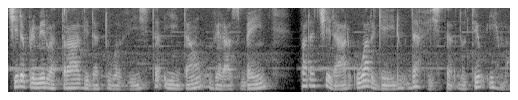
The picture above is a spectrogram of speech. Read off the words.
tira primeiro a trave da tua vista e então verás bem para tirar o argueiro da vista do teu irmão.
